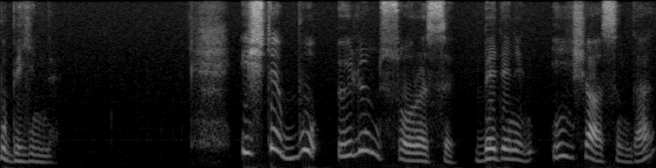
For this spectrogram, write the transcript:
Bu beyinle. İşte bu ölüm sonrası bedenin inşasında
